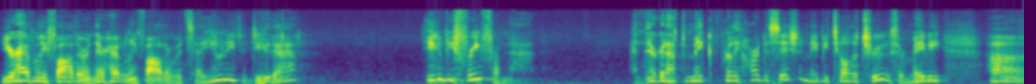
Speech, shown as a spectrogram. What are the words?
your Heavenly Father and their Heavenly Father would say, You don't need to do that. You can be free from that. And they're going to have to make a really hard decision, maybe tell the truth, or maybe, uh,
